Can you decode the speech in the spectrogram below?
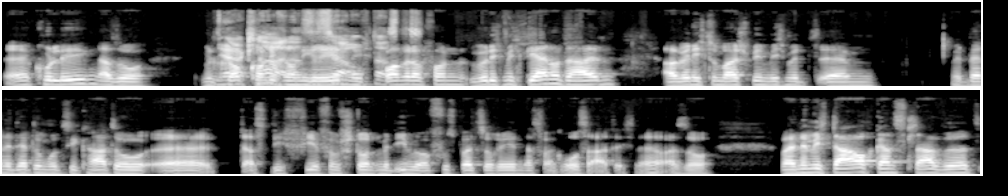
äh, Kollegen. Also mit Klopp ja, konnte ich noch nie reden. Ja ich träume davon, würde ich mich gerne unterhalten. Aber wenn ich zum Beispiel mich mit, ähm, mit Benedetto Muzzicato, äh, das die vier, fünf Stunden mit ihm über Fußball zu reden, das war großartig. Ne? Also, weil nämlich da auch ganz klar wird,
